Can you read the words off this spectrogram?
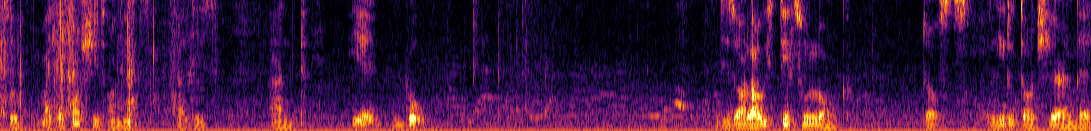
so my Teflon sheet on it like this. And here we go this don't allow it stay too long. Just a little touch here and there.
